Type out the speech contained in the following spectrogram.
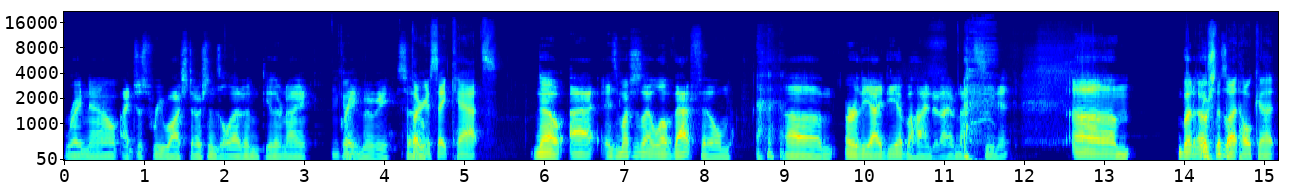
right now, I just rewatched Ocean's Eleven the other night. okay. Great movie. I So thought you were gonna say cats. no, I as much as I love that film, um, or the idea behind it, I have not seen it. Um, but least the Ocean's butthole cut.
